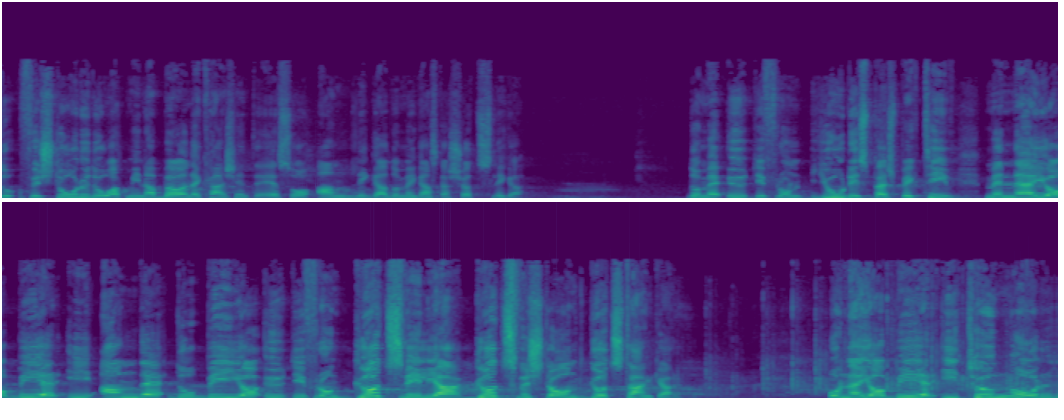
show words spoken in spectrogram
då, förstår du då att mina böner kanske inte är så andliga, de är ganska kötsliga. De är utifrån jordiskt perspektiv. Men när jag ber i ande, då ber jag utifrån Guds vilja, Guds förstånd, Guds tankar. Och när jag ber i tungor,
